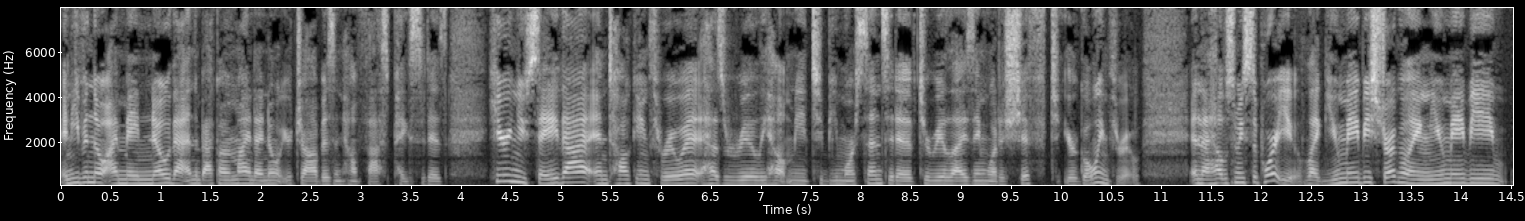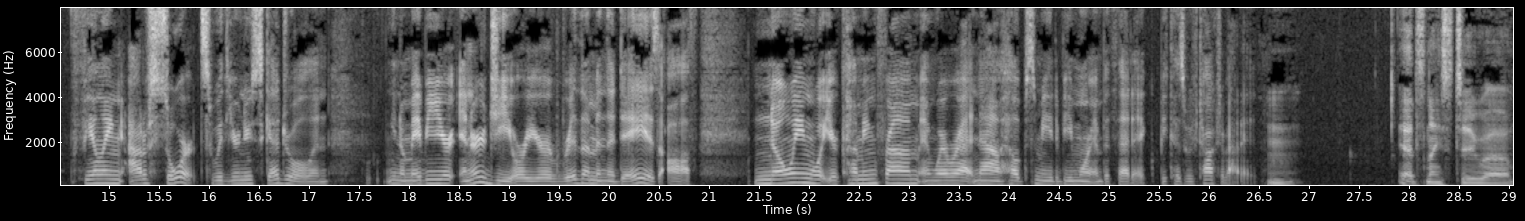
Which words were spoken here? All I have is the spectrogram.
And even though I may know that in the back of my mind, I know what your job is and how fast paced it is. Hearing you say that and talking through it has really helped me to be more sensitive to realizing what a shift you're going through. And that helps me support you. Like you may be struggling, you may be feeling out of sorts with your new schedule and you know, maybe your energy or your rhythm in the day is off knowing what you're coming from and where we're at now helps me to be more empathetic because we've talked about it. Mm. Yeah, it's nice to. Uh,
